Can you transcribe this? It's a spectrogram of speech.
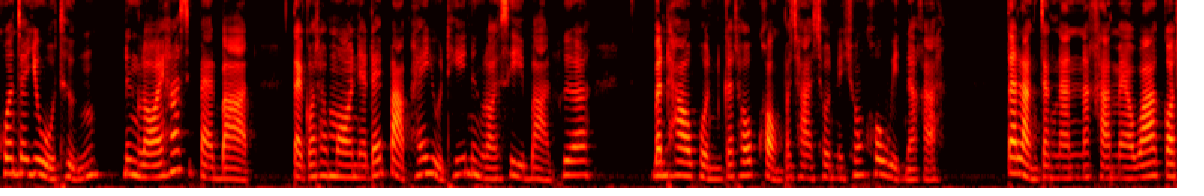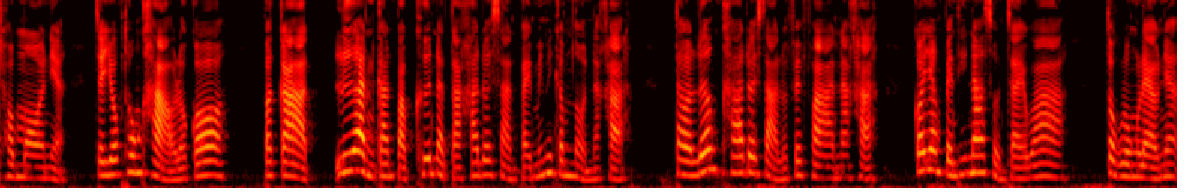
ควรจะอยู่ถึง 158 บาท แต่กทมเนี่ยได้ปรับให้อยู่ที่ 104 บาท เพื่อบรรเทาผลกระทบของประชาชนในช่วงโควิดนะคะ แต่หลังจากนั้นนะคะ แม้ว่ากทมเนี่ยจะยกธงขาวแล้วก็ประกาศเลื่อนการปรับขึ้นอัตราค่าโดยสารไปไม่มีกำหนดนะคะ แต่เรื่องค่าโดยสารรถไฟฟ้านะคะ ก็ยังเป็นที่น่าสนใจว่า ตกลงแล้วเนี่ย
